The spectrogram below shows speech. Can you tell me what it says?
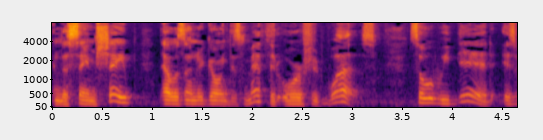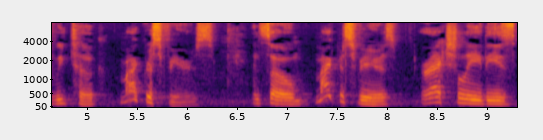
and the same shape that was undergoing this method, or if it was. So what we did is we took microspheres. And so microspheres are actually these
